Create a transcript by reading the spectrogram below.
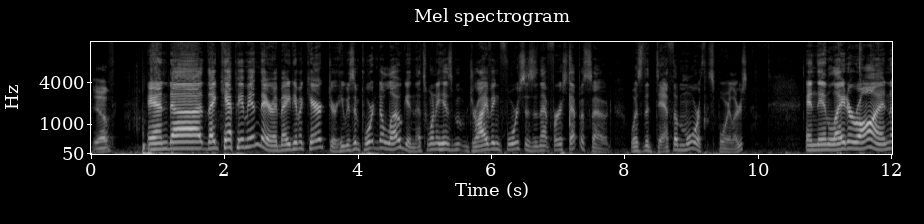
Yep. And uh, they kept him in there and made him a character. He was important to Logan. That's one of his driving forces in that first episode was the death of Morph. Spoilers. And then later on,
